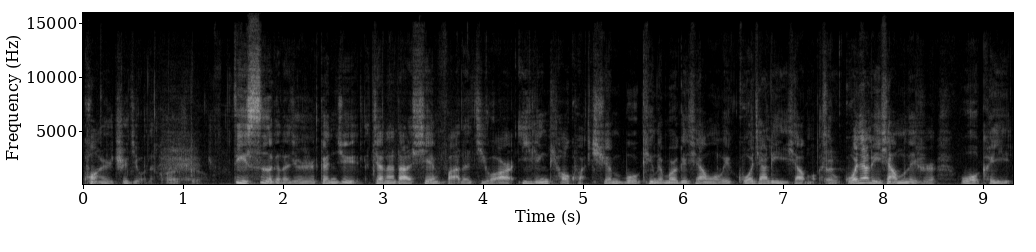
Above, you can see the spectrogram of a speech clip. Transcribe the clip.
旷日持久的。第四个呢，就是根据加拿大宪法的九二一零条款，宣布 Kinder Morgan 项目为国家利益项目。国家利益项目呢，就是我可以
